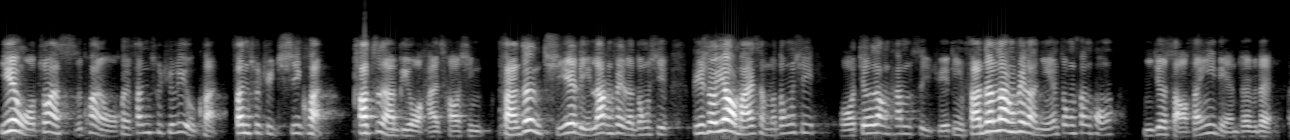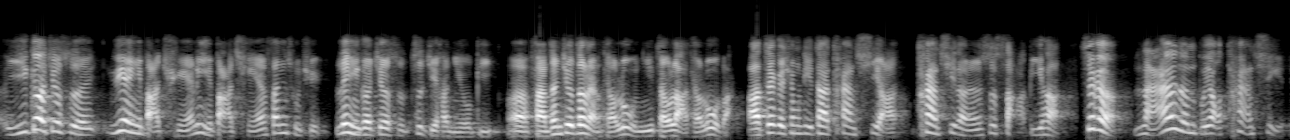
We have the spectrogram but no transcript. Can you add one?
因为我赚十块，我会分出去六块，分出去七块。他自然比我还操心。反正企业里浪费的东西，比如说要买什么东西，我就让他们自己决定。反正浪费了年终分红，你就少分一点，对不对？一个就是愿意把权力、把钱分出去，另一个就是自己很牛逼啊。反正就这两条路，你走哪条路吧。啊，这个兄弟在叹气啊，叹气的人是傻逼哈。这个男人不要叹气，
